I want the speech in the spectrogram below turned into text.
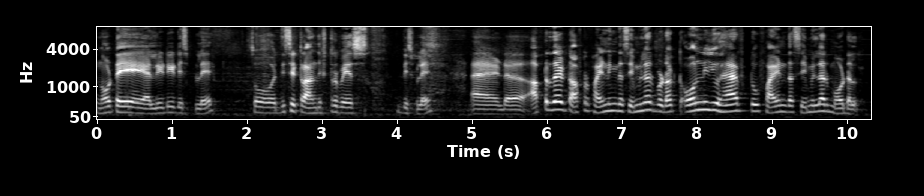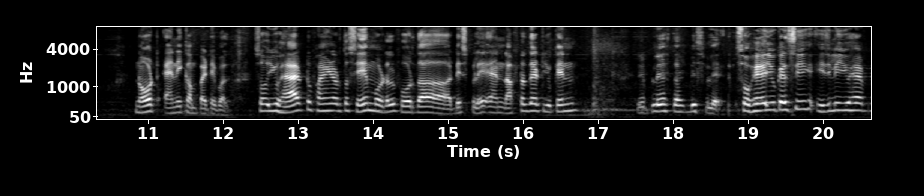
not a LED display. So this is transistor based display. And uh, after that after finding the similar product only you have to find the similar model not any compatible. So you have to find out the same model for the display and after that you can replace the display. So here you can see easily you have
